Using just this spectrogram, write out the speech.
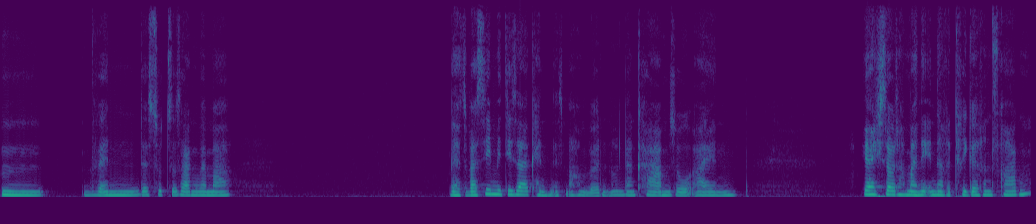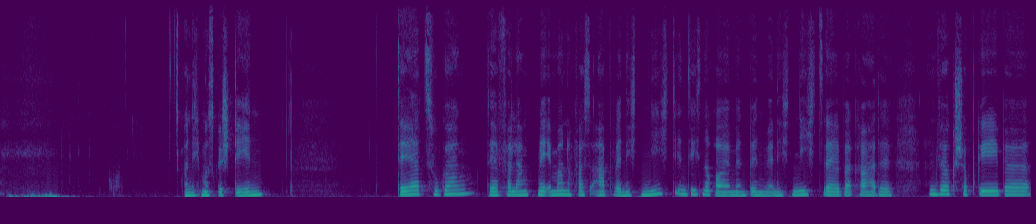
hm, wenn das sozusagen, wenn man, was sie mit dieser Erkenntnis machen würden. Und dann kam so ein, ja, ich soll doch meine innere Kriegerin fragen. Und ich muss gestehen, der Zugang, der verlangt mir immer noch was ab, wenn ich nicht in diesen Räumen bin, wenn ich nicht selber gerade einen Workshop gebe,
